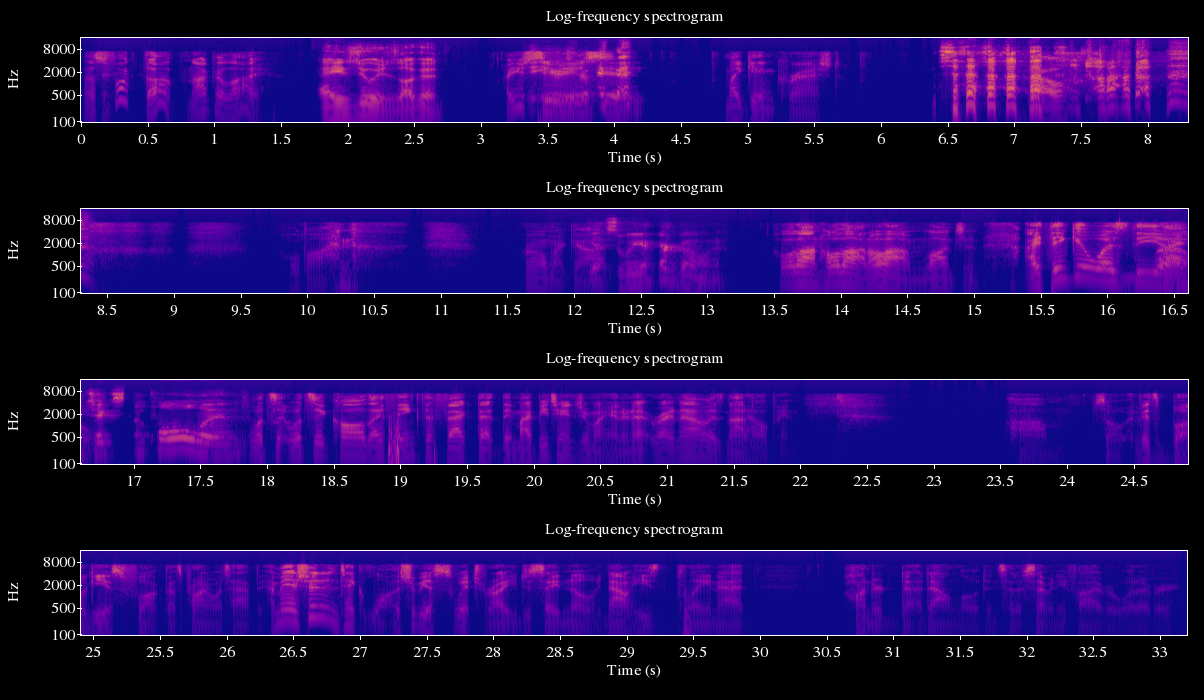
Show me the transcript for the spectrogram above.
That's fucked up. Not gonna lie. Hey, he's Jewish. It's all good. Are you serious? My game crashed. No. Hold on. Oh my god. Yes, we are going. Hold on, hold on, hold on. I'm launching. I think it was the uh, Buying chicks to Poland. what's it what's it called? I think the fact that they might be changing my internet right now is not helping. Um, so if it's buggy as fuck, that's probably what's happening. I mean, it shouldn't take long. It should be a switch, right? You just say no. Now he's playing at 100 da- download instead of 75 or whatever.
